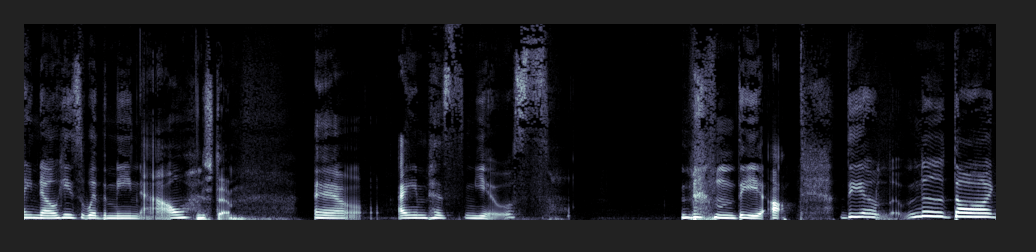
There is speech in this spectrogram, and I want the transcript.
I know he's with me now. Just det. Eh, I'm his muse. Men det ja, det är en ny dag.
